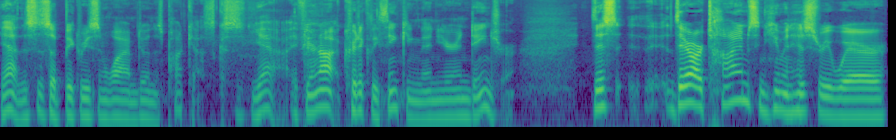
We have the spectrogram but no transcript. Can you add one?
yeah this is a big reason why i'm doing this podcast because yeah if you're not critically thinking then you're in danger this there are times in human history where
